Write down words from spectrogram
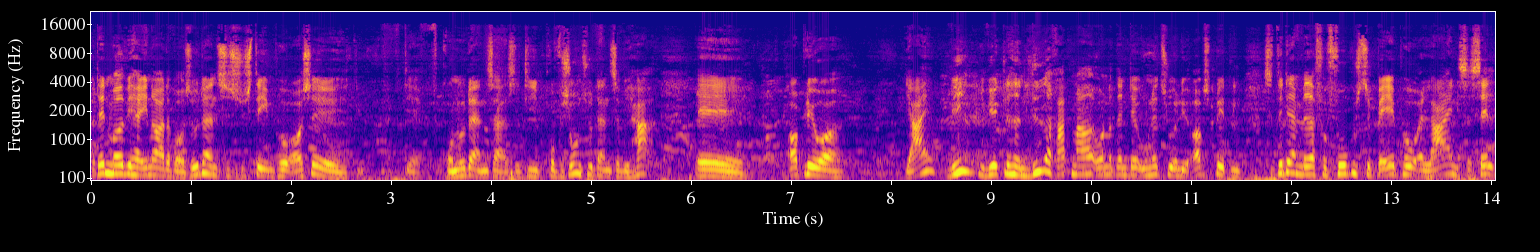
Og den måde, vi har indrettet vores uddannelsessystem på, også øh, ja, grunduddannelser, altså de professionsuddannelser, vi har, øh, oplever jeg, vi i virkeligheden lider ret meget under den der unaturlige opsplitning. Så det der med at få fokus tilbage på, at lejen i sig selv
